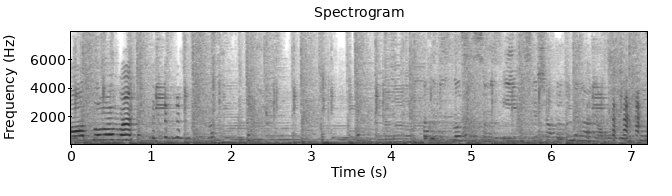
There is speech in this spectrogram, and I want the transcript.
Ablama bak. Siz nasılsınız? İyi misiniz? Yaşamıyordu. Neler yaptınız?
